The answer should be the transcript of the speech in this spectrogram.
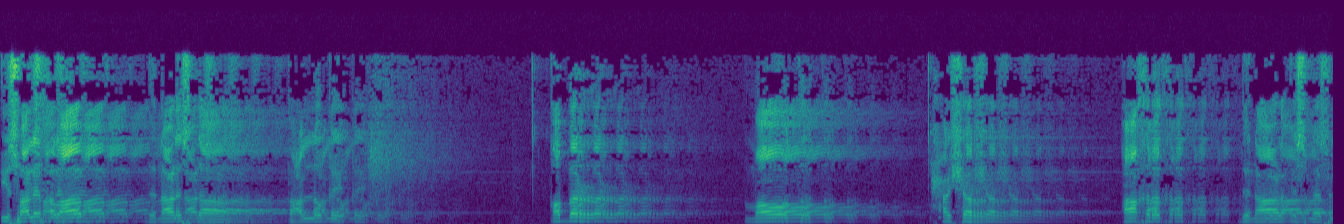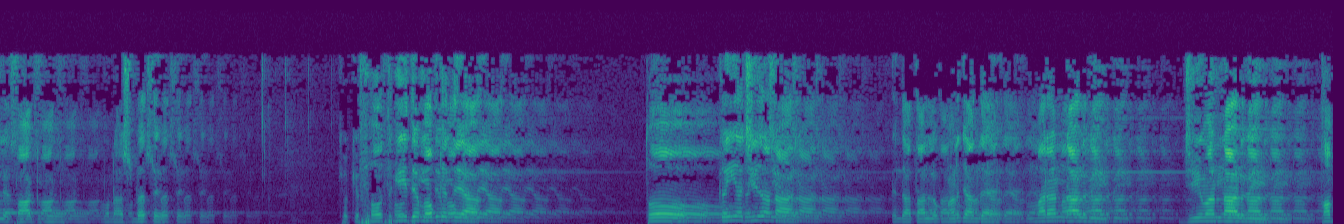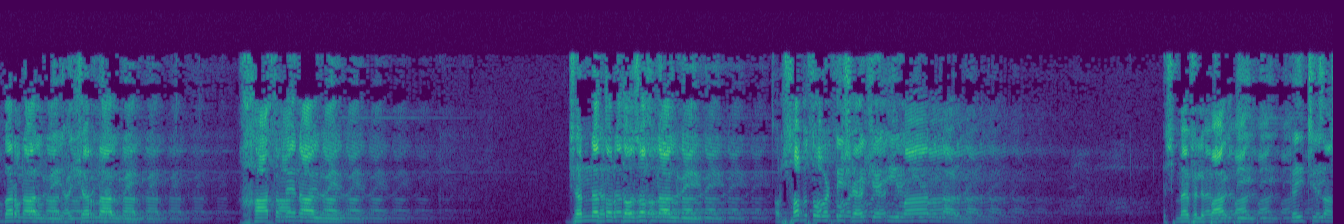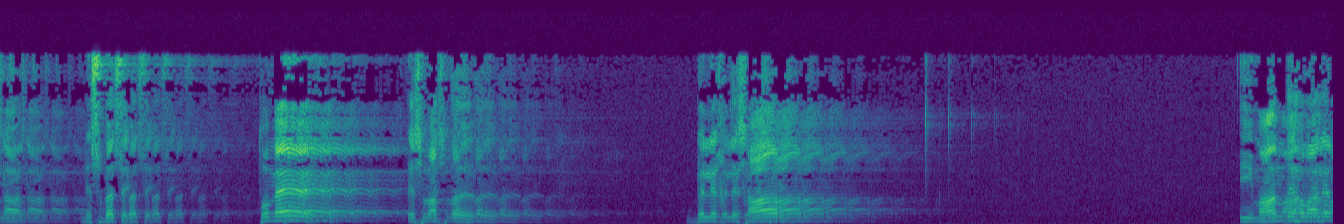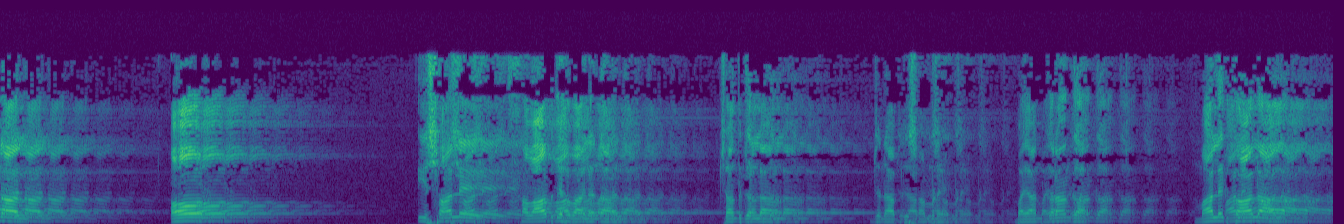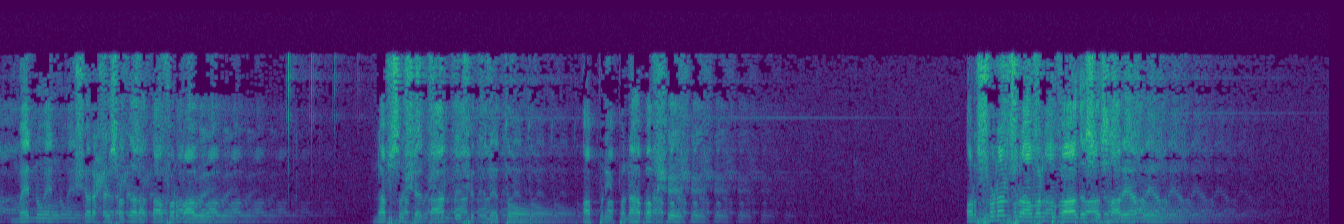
ایسال خواب دے نال دا تعلق ہے۔ قبر، موت، حشر، آخرت دے اس محفل پاک نو مناسبت ہے۔ کیونکہ فوتگی دے موقع تے آ تو کئی چیزاں نال اندا تعلق بن جاندا ہے۔ مرن نال بھی جیون نال بھی قبر نال بھی حشر نال بھی خاتمے نال بھی جنت اور دوزخ نال بھی اور سب تو وڈی شے کہ ایمان نال بھی اس محفل پاک دی کئی چیزاں نال نسبت ہے۔ تو میں اس وقت بالاختصار ایمان دے حوالے نال۔ اور ایسال ثواب دے حوالے نال۔ چند گلا جناب دے سامنے بیان کرانگا مالک تعالی مینو شرح صدر عطا فرماوے۔ نفس و شیطان دے فتنے تو اپنی پناہ بخشے۔ اور سنن سناون تو بعد اس سارے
